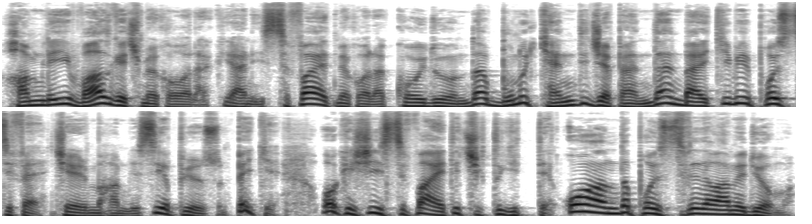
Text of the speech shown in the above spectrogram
hamleyi vazgeçmek olarak yani istifa etmek olarak koyduğunda bunu kendi cephenden belki bir pozitife çevirme hamlesi yapıyorsun. Peki o kişi istifa etti çıktı gitti. O anda pozitife devam ediyor mu?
